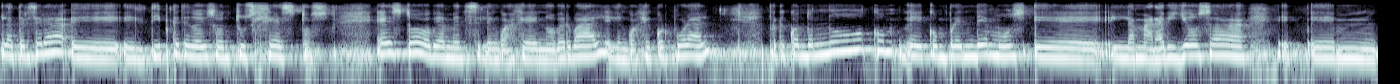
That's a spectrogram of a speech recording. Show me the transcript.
la tercera, eh, el tip que te doy son tus gestos. Esto obviamente es el lenguaje no verbal, el lenguaje corporal, porque cuando no eh, comprendemos eh, la maravillosa em,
